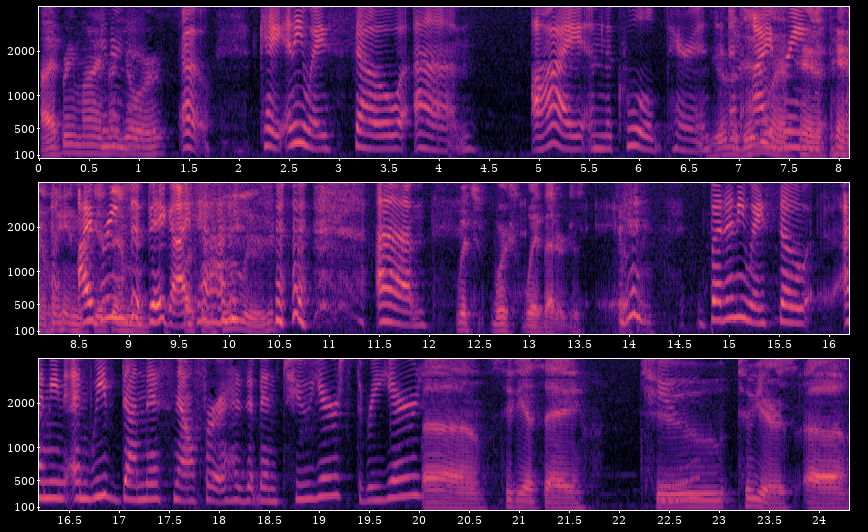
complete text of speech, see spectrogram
I bring mine, Internet. not yours. Oh, okay. Anyways, so um, I am the cool parent, You're and I bring parent apparently. And I bring the big iPad. Um, which works way better. Just but anyway, so I mean, and we've done this now for has it been two years, three years? uh, CDSA, two two years. Uh,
